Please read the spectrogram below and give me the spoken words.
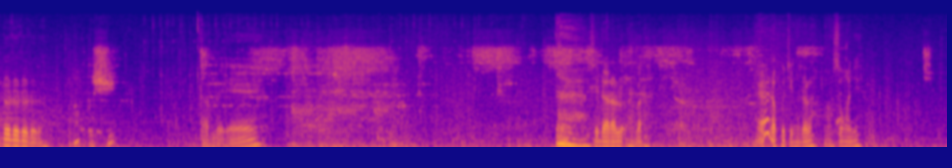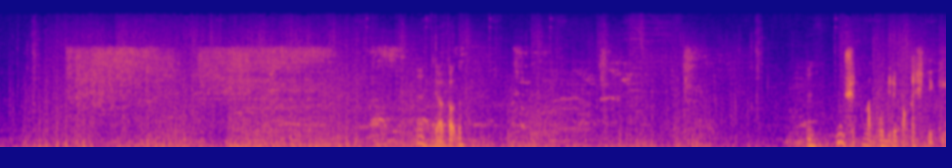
Duh, duh, duh, duh. duh. Apa sih? Bentar deh. Isi darah lu, sabar. Ya ada kucing udah lah, langsung aja. Hmm, jatuh tuh. Buset, kenapa jadi pakai sticky?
